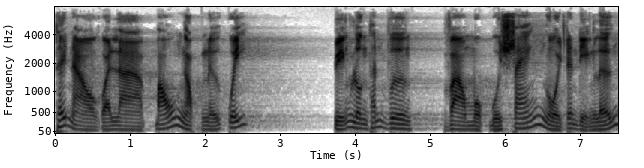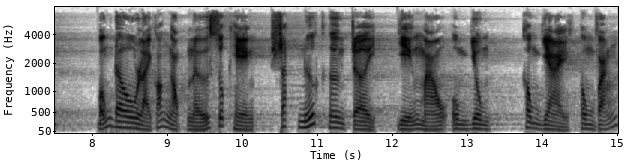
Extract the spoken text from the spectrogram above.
Thế nào gọi là báu ngọc nữ quý? Chuyển luân thánh vương vào một buổi sáng ngồi trên điện lớn bỗng đâu lại có ngọc nữ xuất hiện, sắc nước hương trời, diện mạo ung dung, không dài, không vắng,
